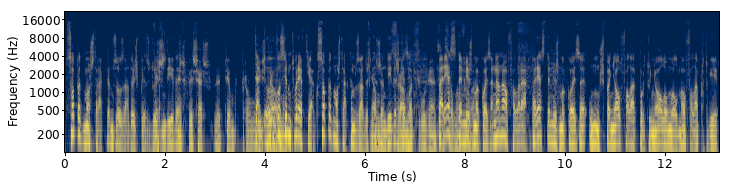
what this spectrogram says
só para demonstrar que estamos a usar dois pesos, duas medidas. tens que deixar eh, tempo para o Luís. Tenho, eu vou ser muito breve, Tiago, só para demonstrar que estamos a duas medidas. será Quer uma dizer, parece da mesma falar. coisa. Não, não, falará. Parece da mesma coisa um espanhol falar portunhol ou um alemão falar português.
